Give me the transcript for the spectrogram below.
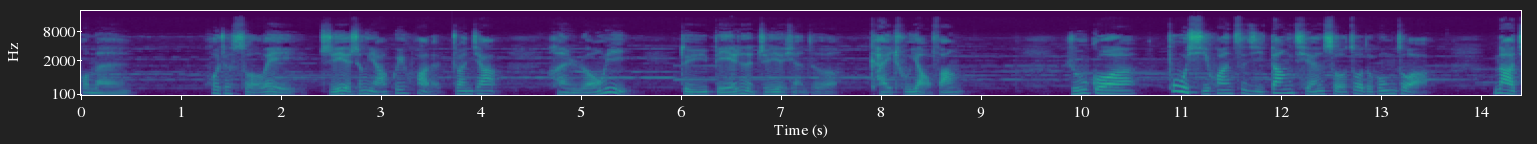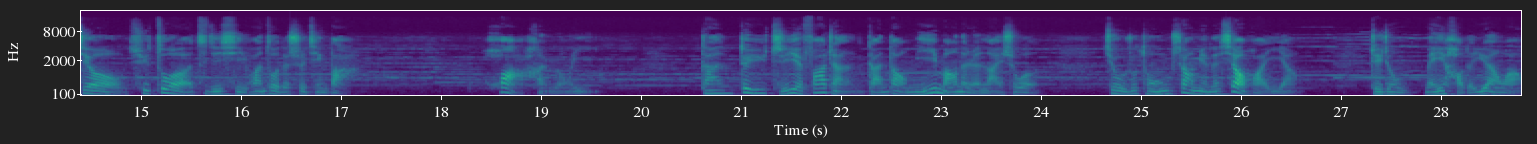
我们或者所谓职业生涯规划的专家，很容易对于别人的职业选择开出药方。如果不喜欢自己当前所做的工作，那就去做自己喜欢做的事情吧。话很容易。但对于职业发展感到迷茫的人来说，就如同上面的笑话一样，这种美好的愿望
